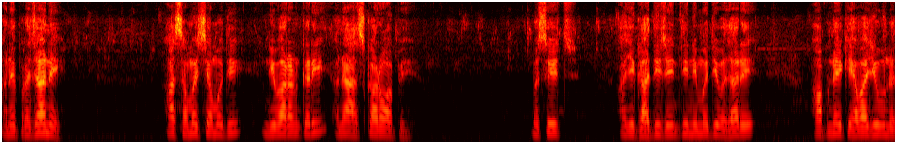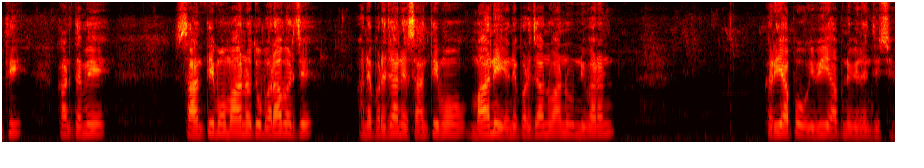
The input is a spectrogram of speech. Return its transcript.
અને પ્રજાને આ સમસ્યામાંથી નિવારણ કરી અને આસકારો આપે. બસ એ જ. આજે ગાંધી જયંતિ નિમિત્તે વધારે આપને કહેવા જેવું નથી, કારણ તમે શાંતિમાં માનો તો બરાબર છે અને પ્રજાને શાંતિમાં માની અને પ્રજાનું આનું નિવારણ કરી આપો એવી આપને વિનંતી છે.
